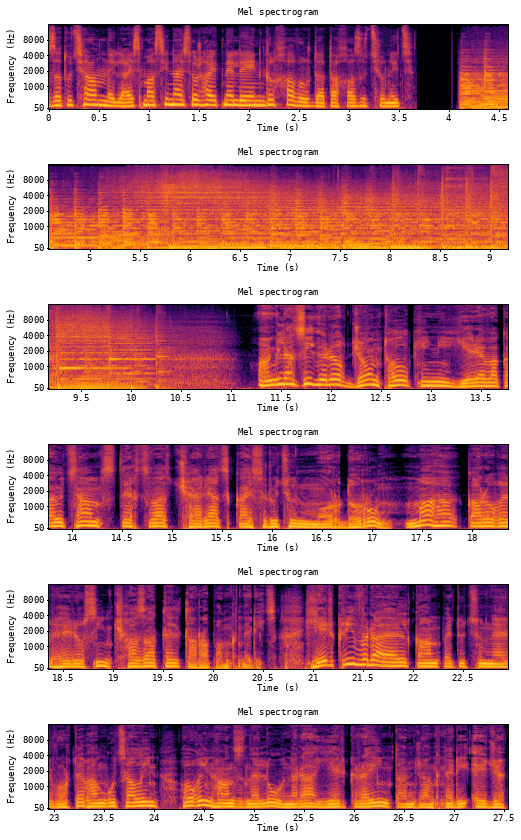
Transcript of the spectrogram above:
Ազատությանն էլ այս մասին այսօր հայտնել էին գլխավոր դատախազությունից։ Անգլիացի գրող Ջոն Թոլկինի երևակայությամբ ստեղծված չարյաց կայսրություն Մորդորում մահը կարող էր հերոսին չազատել տարապանքներից։ Երկրի վրա էլ կան պետություններ, որտեղ հանգուցալին հողին հանձնելու նրա երկրային տանջանքների էջը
